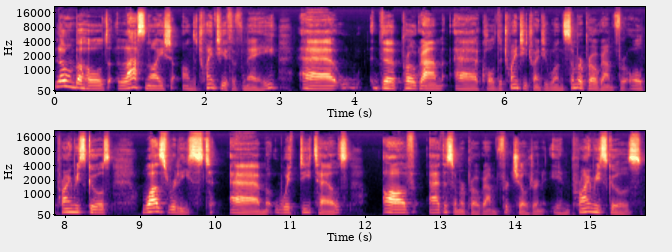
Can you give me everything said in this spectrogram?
lo and behold, last night on the 20th of May, uh, the programme uh, called the 2021 Summer Programme for all primary schools was released um, with details of uh, the summer programme for children in primary schools.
